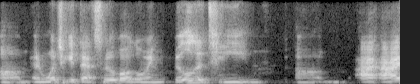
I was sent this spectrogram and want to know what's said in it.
Um, and once you get that snowball going, build a team um, I, I,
